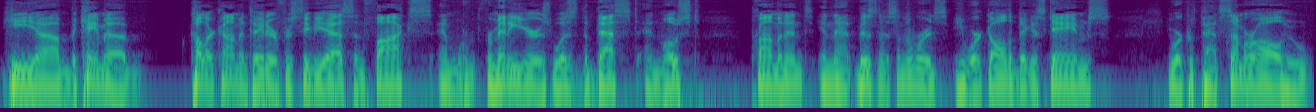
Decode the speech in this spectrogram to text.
He um, became a color commentator for CBS and Fox, and for many years was the best and most prominent in that business. In other words, he worked all the biggest games. He worked with Pat Summerall, who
